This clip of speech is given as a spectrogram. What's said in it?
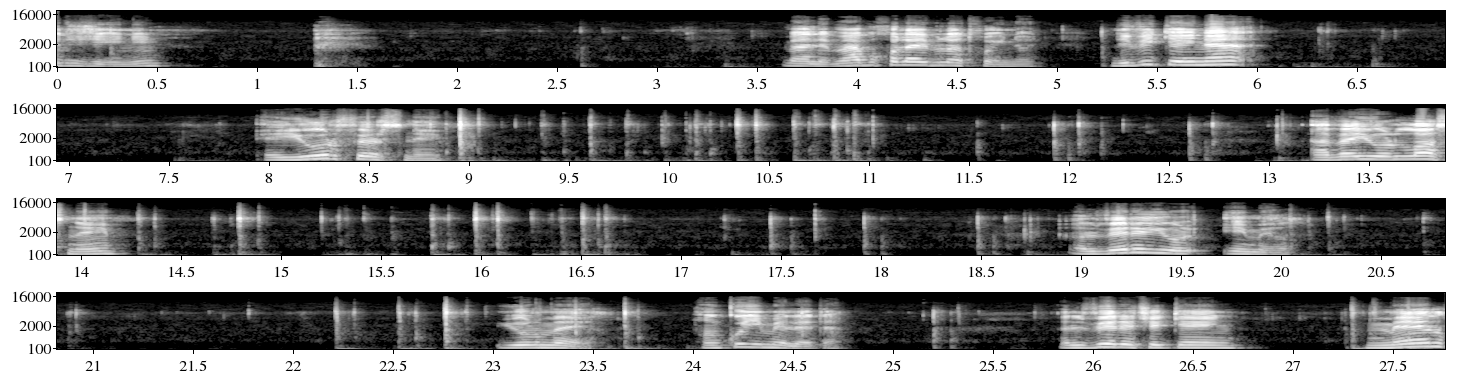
دیجی اینین. بله ما بخلای بلاد خو اینو دیوی که اینه your first name Have your last name? Alvera your email. Your mail. Anku email ede. Alvera again male.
